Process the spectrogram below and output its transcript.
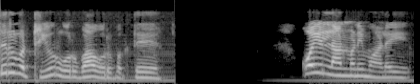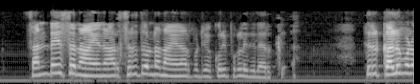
திருவற்றியூர் ஒருபா ஒரு பக்து. கோயில் நான்மணி மாலை சண்டேச நாயனார் சிறுதொண்ட நாயனார் பற்றிய குறிப்புகள் இதில் இருக்கு. திரு கழுமல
